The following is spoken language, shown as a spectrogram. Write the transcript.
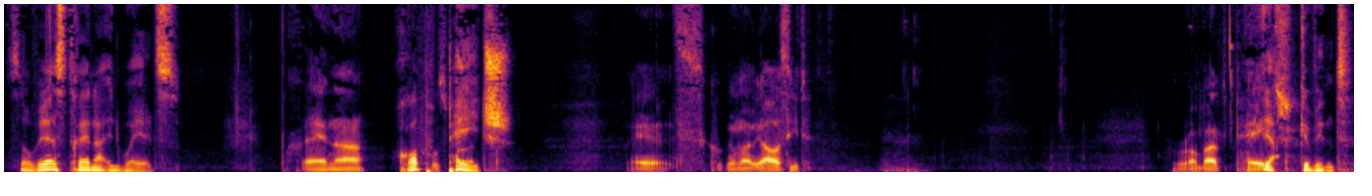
So, wer ist Trainer in Wales? Trainer. Rob Fußball. Page. Jetzt gucken wir mal, wie er aussieht. Robert Page. Ja, gewinnt.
